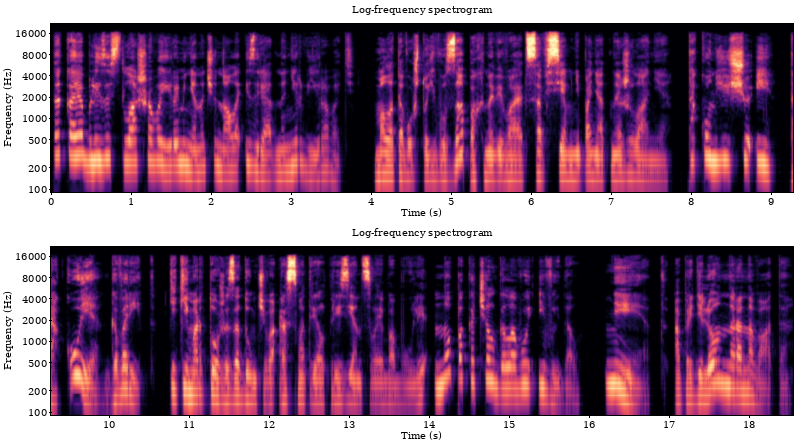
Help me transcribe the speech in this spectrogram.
такая близость Лашего Ира меня начинала изрядно нервировать. Мало того, что его запах навевает совсем непонятное желание, так он еще и «такое» говорит. Кикимор тоже задумчиво рассмотрел презент своей бабули, но покачал головой и выдал. «Нет, определенно рановато.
